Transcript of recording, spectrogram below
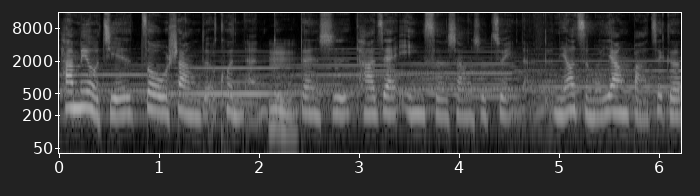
它没有节奏上的困难度，但是它在音色上是最难的。你要怎么样把这个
